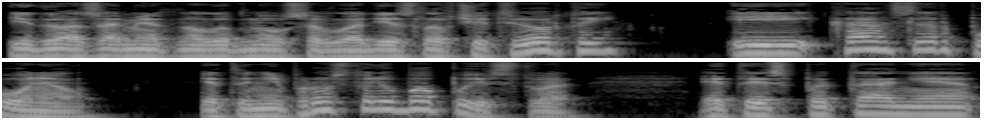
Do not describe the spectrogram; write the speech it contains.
Едва заметно улыбнулся Владислав IV, и канцлер понял, это не просто любопытство, это испытание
